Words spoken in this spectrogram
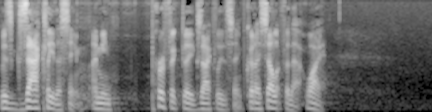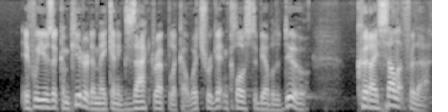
was exactly the same. I mean, perfectly exactly the same. Could I sell it for that? Why? If we use a computer to make an exact replica, which we're getting close to be able to do, could I sell it for that?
